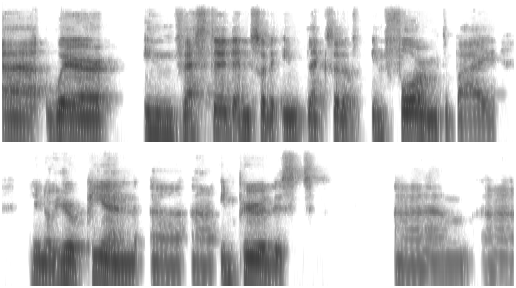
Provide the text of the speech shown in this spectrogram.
uh, were invested and sort of in, like sort of informed by you know European uh, uh, imperialist um, uh,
